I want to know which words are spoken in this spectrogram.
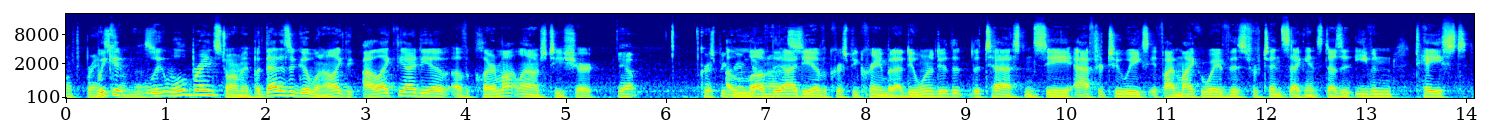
Have to We could this. we, we'll brainstorm it, but that is a good one. I like the I like the idea of, of a Clermont Lounge T-shirt. yep. Krispy I Kreme love the idea of a Krispy Kreme, but I do want to do the, the test and see after two weeks if I microwave this for 10 seconds, does it even taste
